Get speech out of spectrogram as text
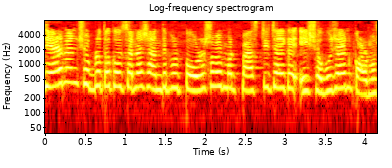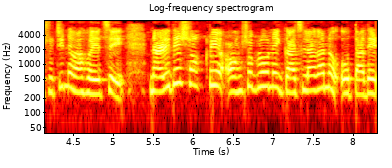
চেয়ারম্যান সুব্রত ঘোষ শান্তিপুর পৌরসভায় মোট পাঁচটি জায়গায় এই সবুজায়ন কর্মসূচি নেওয়া হয়েছে। নারীদের সক্রিয় অংশগ্রহণে গাছ লাগানো ও তাদের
